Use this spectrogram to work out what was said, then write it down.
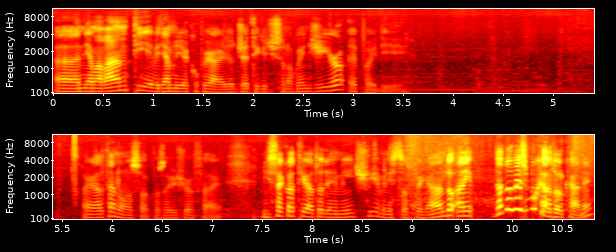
Uh, andiamo avanti e vediamo di recuperare gli oggetti che ci sono qua in giro e poi di... In realtà non lo so cosa riuscirò a fare. Mi sa che ho tirato dei nemici e me li sto fregando. Anim da dove è sbucato il cane?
